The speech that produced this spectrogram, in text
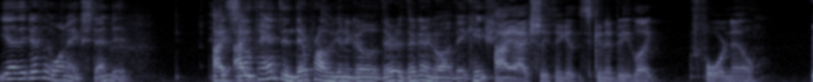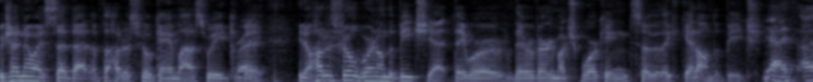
Yeah, they definitely want to extend it. And I- I- Southampton, they're probably going to go. They're they're going to go on vacation. I actually think it's going to be like 4 0. Which I know I said that of the Huddersfield game last week, Right. but you know Huddersfield weren't on the beach yet. They were they were very much working so that they could get on the beach. yeah, I, th- I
